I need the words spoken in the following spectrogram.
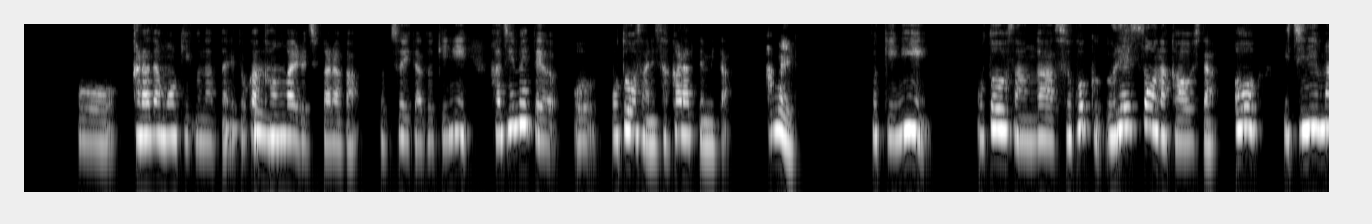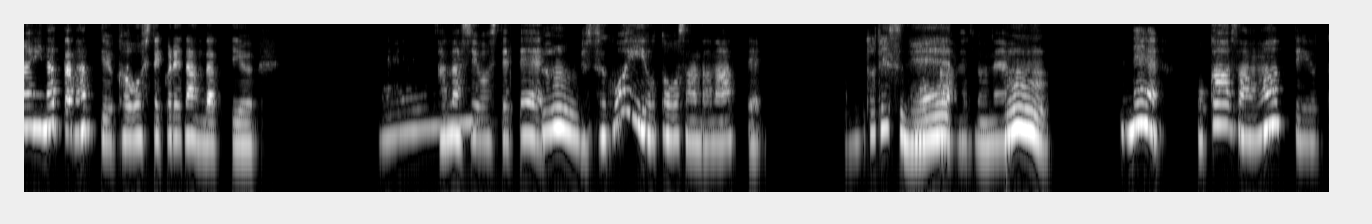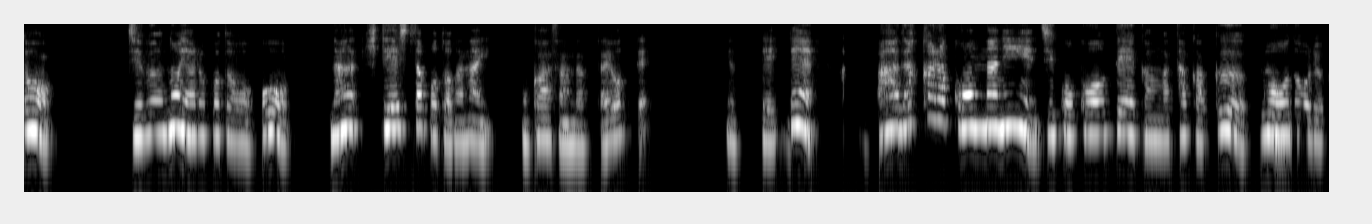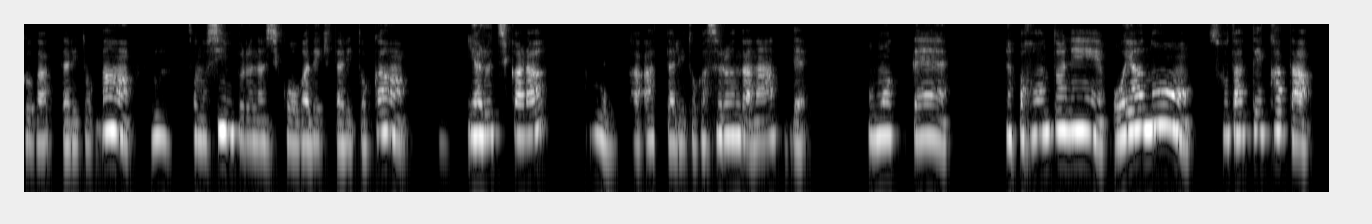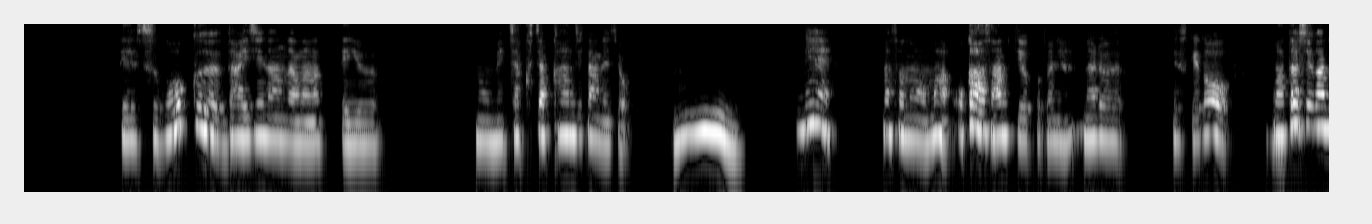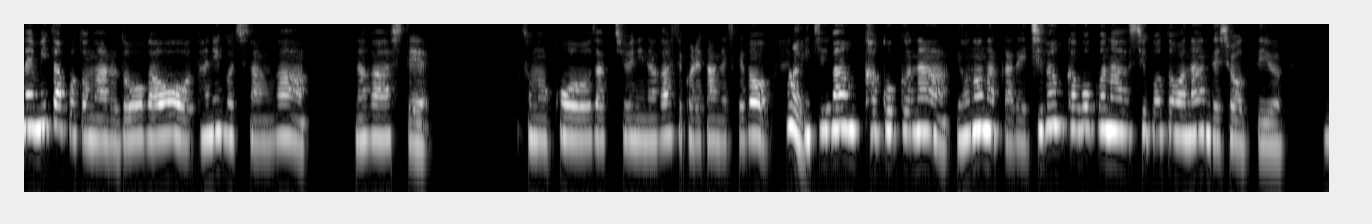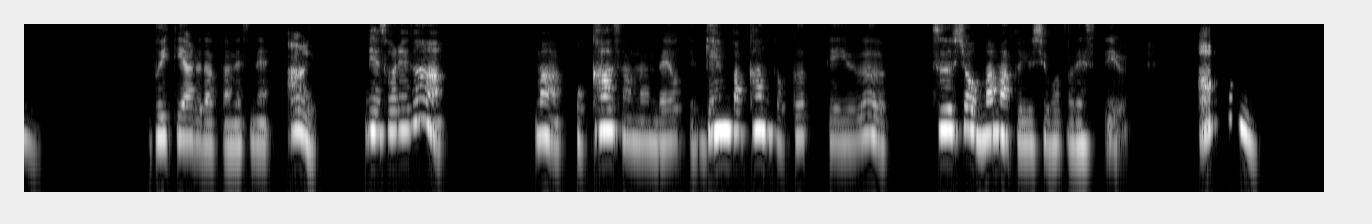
こう、体も大きくなったりとか考える力がこうついた時に、初めておお父さんに逆らってみた。はい。時に、お父さんがすごく嬉しそうな顔をした。お、一人前になったなっていう顔をしてくれたんだっていう話をしてて、うん、すごいお父さんだなって本当ですね。思ったんですよね。うん、で、お母さんはっていうと、自分のやることをな否定したことがないお母さんだったよって言っていて、ああ、だからこんなに自己肯定感が高く、行動力があったりとか、うん、そのシンプルな思考ができたりとか、やる力があったりとかするんだなって思って、やっぱ本当に親の育て方ってすごく大事なんだなっていうのをめちゃくちゃ感じたんですよ。うん、で、まあその、まあお母さんっていうことになるんですけど、私がね、見たことのある動画を谷口さんが流してその講座中に流してくれたんですけど、はい。一番過酷な、世の中で一番過酷な仕事は何でしょうっていううん VTR だったんですね。はい。で、それが、まあ、お母さんなんだよって現場監督っていう、通称ママという仕事ですっていう、あ、うん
